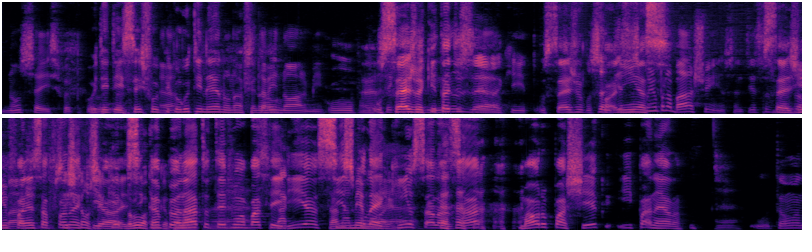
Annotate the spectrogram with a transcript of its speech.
não sei se foi Piccolo. 86 foi Piccolo é? Neno na final. Estava enorme. O, é. o Sérgio aqui está dizendo é. aqui. O Sérgio o Farinhas. para baixo, hein? O, o Serginho Farinhas está falando aqui, ó. Esse campeonato teve uma bateria, tá, Cisco, tá Lequinho, Salazar, Mauro Pacheco e Panela. É. Então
